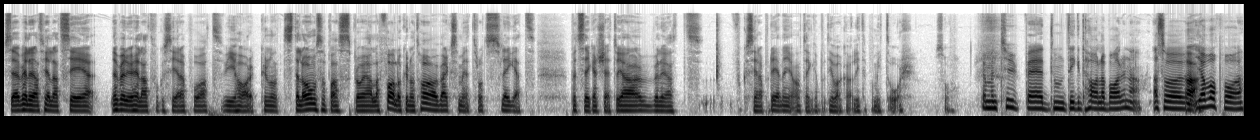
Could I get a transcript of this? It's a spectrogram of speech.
så jag väljer att hela att se, jag väljer hela att fokusera på att vi har kunnat ställa om så pass bra i alla fall och kunnat ha verksamhet trots läget på ett säkert sätt och jag väljer att fokusera på det när jag tänker på tillbaka lite på mitt år. Så. Ja men typ eh, de digitala barerna. Alltså Ja. jag var på,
